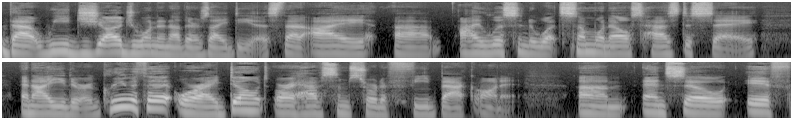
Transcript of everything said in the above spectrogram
that we judge one another's ideas. That I uh, I listen to what someone else has to say, and I either agree with it or I don't, or I have some sort of feedback on it. Um, and so if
